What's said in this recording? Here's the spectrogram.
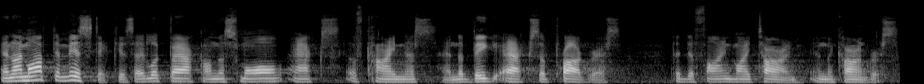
And I'm optimistic as I look back on the small acts of kindness and the big acts of progress that defined my time in the Congress.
